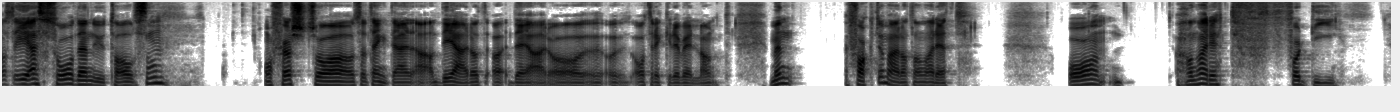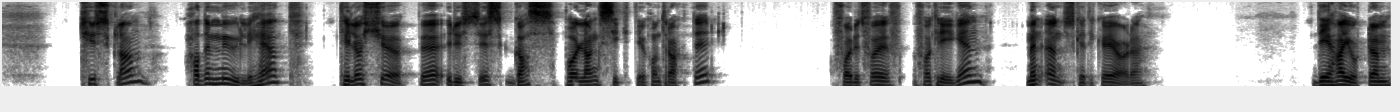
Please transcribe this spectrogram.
altså jeg så den uttalelsen. Og først så, så, tenkte jeg at det er, å, det er å, å, å, trekke det vel langt. Men faktum er at han har rett. Og han har rett fordi Tyskland hadde mulighet til å kjøpe russisk gass på langsiktige kontrakter forut for, for, krigen, men ønsket ikke å gjøre det. Det har gjort dem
